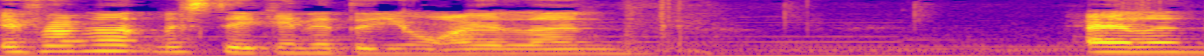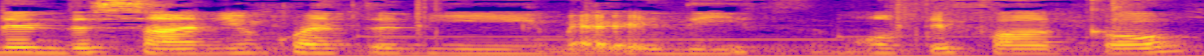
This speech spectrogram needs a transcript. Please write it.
if I'm not mistaken, ito yung island Island in the Sun, yung kwento ni Meredith Multifalco.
